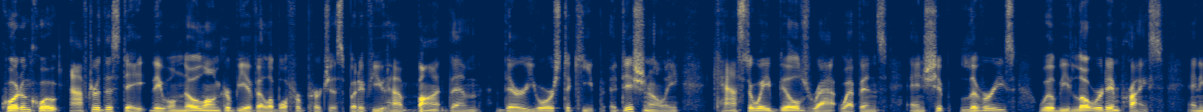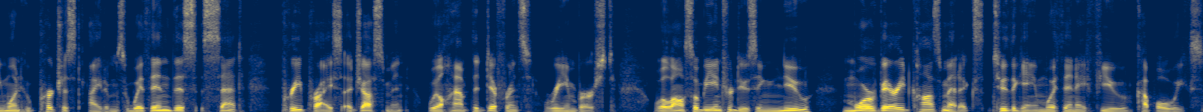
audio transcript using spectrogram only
quote unquote, after this date, they will no longer be available for purchase, but if you have bought them, they're yours to keep. Additionally, castaway bilge rat weapons and ship liveries will be lowered in price. Anyone who purchased items within this set pre price adjustment will have the difference reimbursed. We'll also be introducing new, more varied cosmetics to the game within a few couple weeks.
